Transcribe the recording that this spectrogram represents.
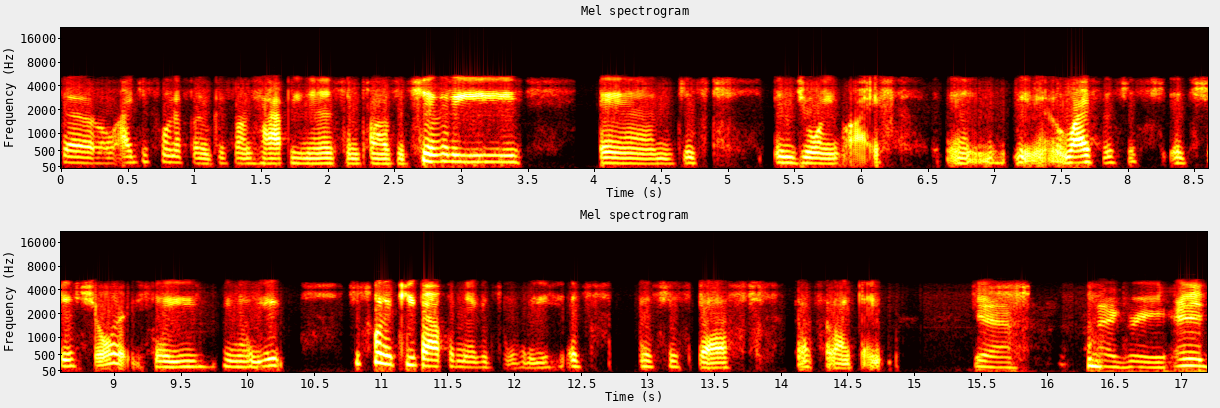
so I just want to focus on happiness and positivity and just enjoying life. And you know, life is just it's just short. So you you know you just want to keep out the negativity. It's it's just best. That's what I think. Yeah, I agree. And it,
